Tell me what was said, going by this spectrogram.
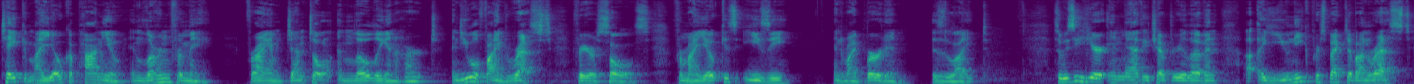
Take my yoke upon you and learn from me. For I am gentle and lowly in heart, and you will find rest for your souls. For my yoke is easy and my burden is light. So we see here in Matthew chapter 11 a, unique perspective on rest.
